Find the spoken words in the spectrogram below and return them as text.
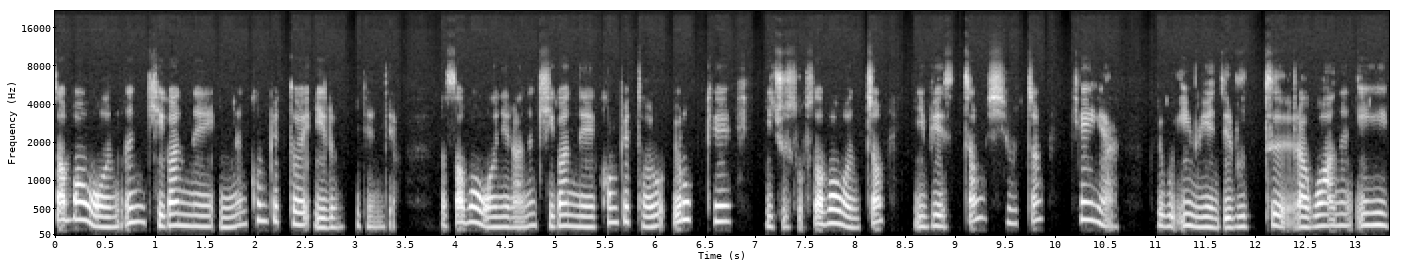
서버 1은 기관 내에 있는 컴퓨터의 이름이 된대요. 서버 1이라는 기관 내의 컴퓨터로 이렇게 이 주소 서버 1.ebs.co.kr 그리고 이 위에 이제 루트라고 하는 이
